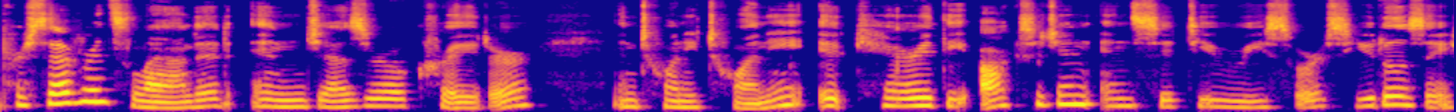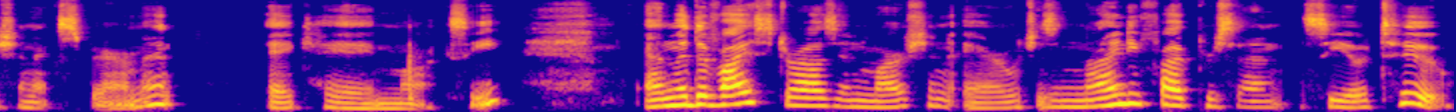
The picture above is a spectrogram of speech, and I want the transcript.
Perseverance landed in Jezero Crater in 2020, it carried the Oxygen In Situ Resource Utilization Experiment, aka MOXIE, and the device draws in Martian air, which is 95% CO2.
